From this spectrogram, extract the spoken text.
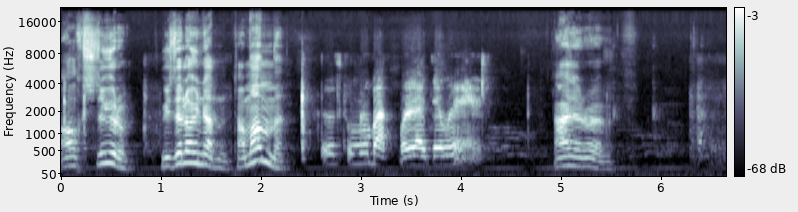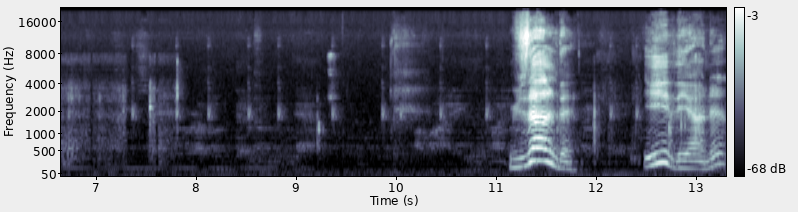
alkışlıyorum güzel oynadın tamam mı Dostuma bak böyle deme. Aynen öyle. Güzeldi. İyiydi yani.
